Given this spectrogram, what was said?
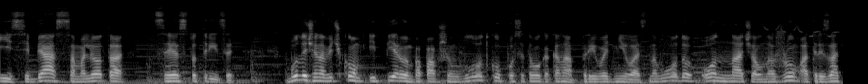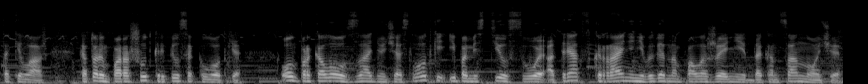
и себя с самолета С-130. Будучи новичком и первым попавшим в лодку, после того, как она приводнилась на воду, он начал ножом отрезать такелаж, которым парашют крепился к лодке. Он проколол заднюю часть лодки и поместил свой отряд в крайне невыгодном положении до конца ночи.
